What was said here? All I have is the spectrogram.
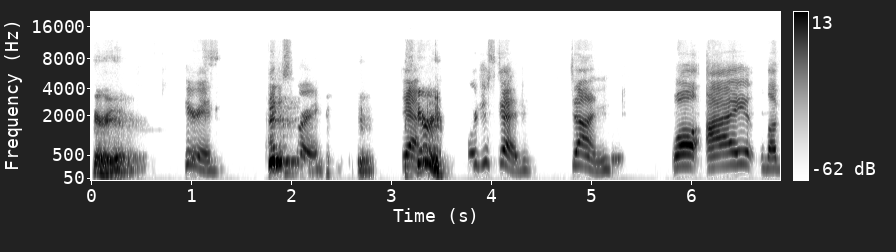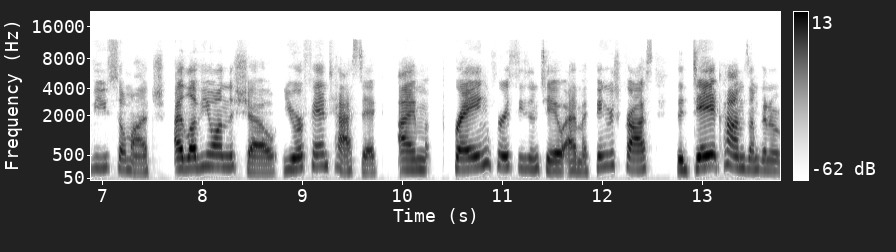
period period End of story. Yeah. Period. We're just good. Done. Well, I love you so much. I love you on the show. You're fantastic. I'm praying for a season two. I have my fingers crossed. The day it comes, I'm gonna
